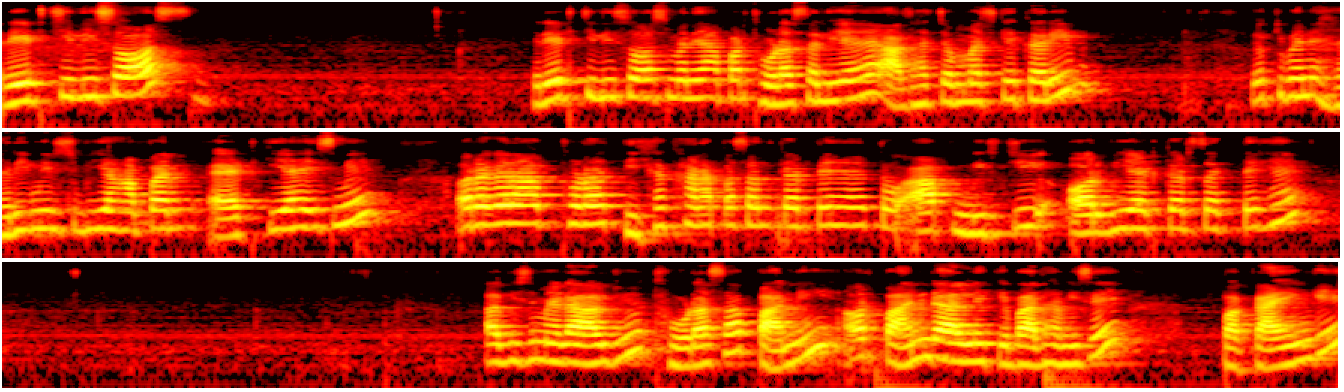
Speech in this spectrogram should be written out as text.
red chilli sauce. Red chilli sauce मैंने यहाँ पर थोड़ा सा लिया है, आधा चम्मच के करीब। क्योंकि मैंने हरी मिर्च भी यहाँ पर ऐड किया है इसमें। और अगर आप थोड़ा तीखा खाना पसंद करते हैं तो आप मिर्ची और भी ऐड कर सकते हैं। अब इसमें डाल रही हूँ थोड़ा सा पानी और पानी डालने के बाद हम इसे पकाएँगे।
